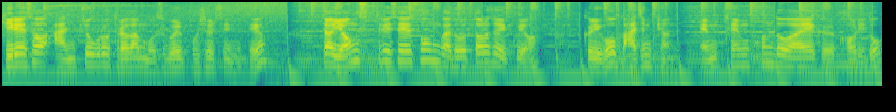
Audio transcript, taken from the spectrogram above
길에서 안쪽으로 들어간 모습을 보실 수 있는데요. 자, 영 스트릿의 소음과도 떨어져 있고요. 그리고 맞은편 M2M 콘도와의 그 거리도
